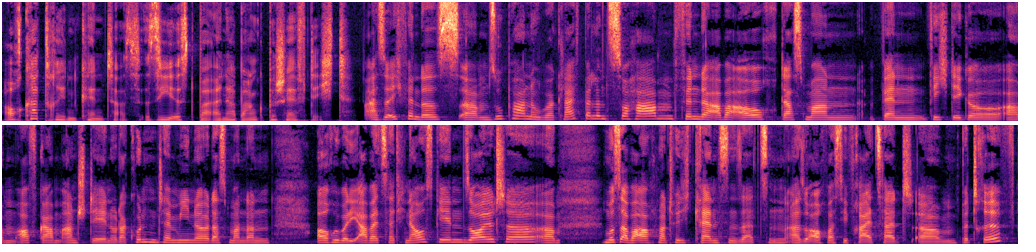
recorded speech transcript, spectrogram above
Auch Katrin kennt das. Sie ist bei einer Bank beschäftigt. Also ich finde es ähm, super, eine Work-Life-Balance zu haben, finde aber auch, dass man, wenn wichtige ähm, Aufgaben Aufgaben anstehen oder Kundentermine, dass man dann auch über die Arbeitszeit hinausgehen sollte, ähm, muss aber auch natürlich Grenzen setzen, also auch was die Freizeit ähm, betrifft.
